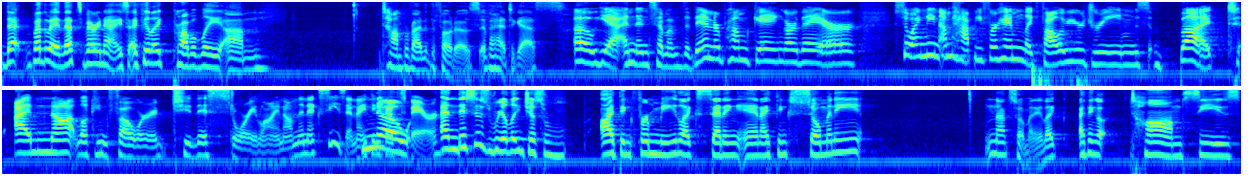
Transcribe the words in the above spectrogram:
that. By the way, that's very nice. I feel like probably um, Tom provided the photos, if I had to guess. Oh yeah, and then some of the Vanderpump gang are there. So I mean, I'm happy for him. Like, follow your dreams, but I'm not looking forward to this storyline on the next season. I think no, that's fair. and this is really just, I think for me, like setting in. I think so many, not so many. Like I think Tom sees.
